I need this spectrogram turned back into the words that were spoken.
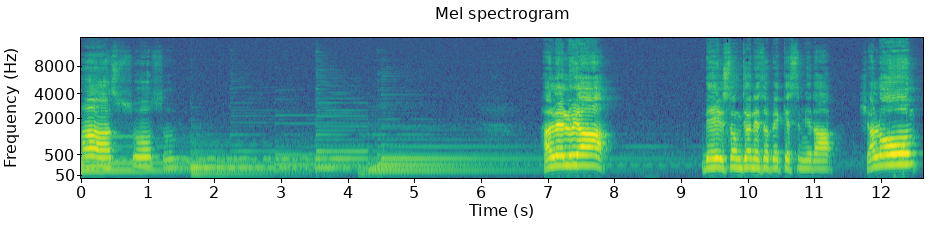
행하소서. 할렐루야. 내일 성전에서 뵙겠습니다. 샬롬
